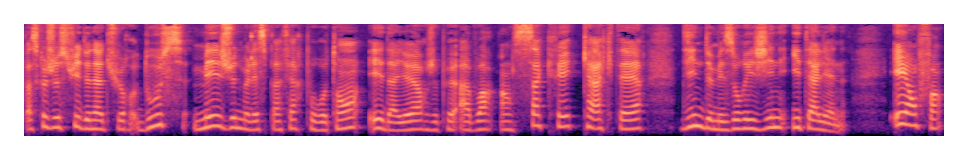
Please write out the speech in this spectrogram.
parce que je suis de nature douce mais je ne me laisse pas faire pour autant et d'ailleurs je peux avoir un sacré caractère digne de mes origines italiennes. Et enfin,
